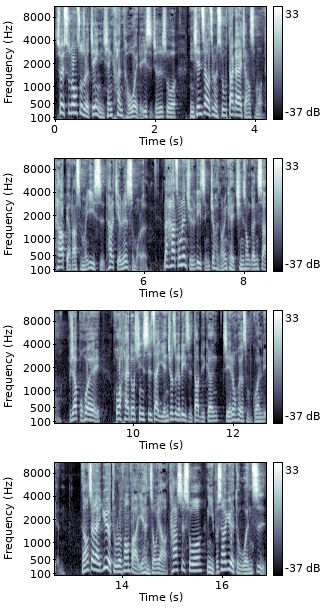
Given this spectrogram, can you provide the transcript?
所以书中作者建议你先看头尾的意思，就是说你先知道这本书大概在讲什么，他要表达什么意思，他的结论是什么了。那他中间举的例子，你就很容易可以轻松跟上，比较不会花太多心思在研究这个例子到底跟结论会有什么关联。然后再来阅读的方法也很重要。他是说，你不是要阅读文字，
